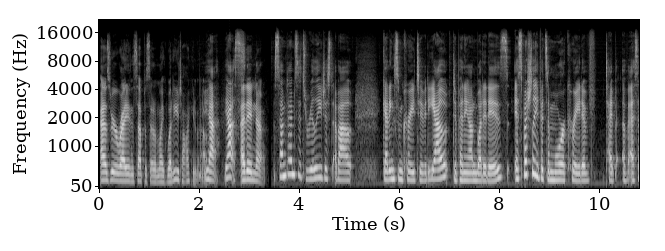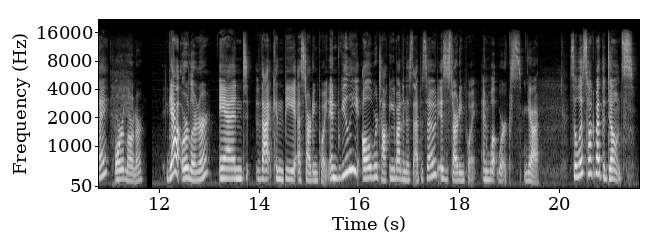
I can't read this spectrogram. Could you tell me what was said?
as we were writing this episode, I'm like, what are you talking about? Yeah. Yes. I didn't know. Sometimes it's really just about getting some creativity out, depending on what it is, especially if it's a more creative type of essay. Or learner. Yeah, or learner. And that can be a starting point. And really, all we're talking about in this episode is a starting point and what works. Yeah. So let's talk about the don'ts.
